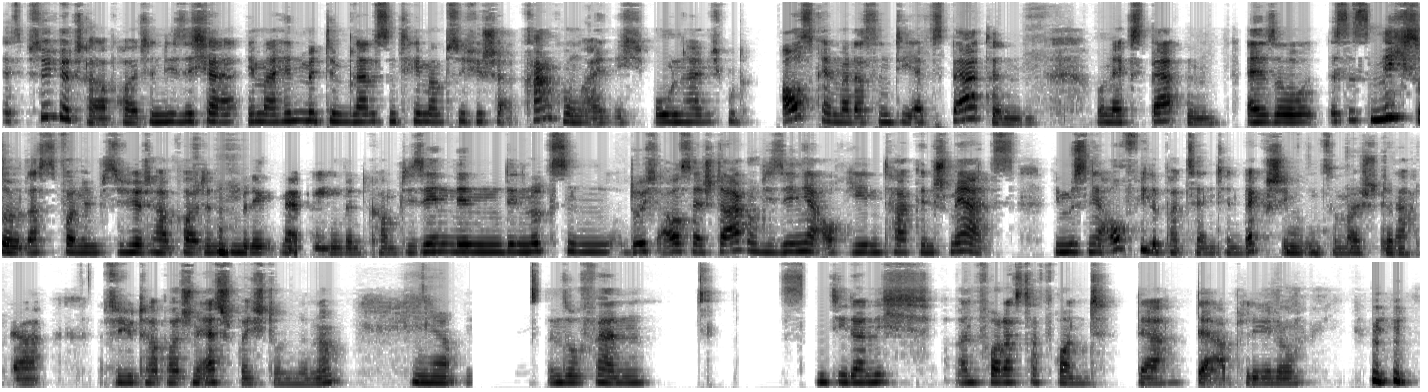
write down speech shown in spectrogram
als Psychotherapeutin, die sich ja immerhin mit dem ganzen Thema psychische Erkrankungen eigentlich unheimlich gut auskennen, weil das sind die Expertinnen und Experten. Also es ist nicht so, dass von den Psychotherapeutinnen unbedingt mehr Gegenwind kommt. Die sehen den, den Nutzen durchaus sehr stark und die sehen ja auch jeden Tag den Schmerz. Die müssen ja auch viele Patientinnen wegschicken, mhm, zum Beispiel stimmt. nach der psychotherapeutischen Erstsprechstunde. Ne? Ja. Insofern sind die da nicht an vorderster Front der, der Ablehnung.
